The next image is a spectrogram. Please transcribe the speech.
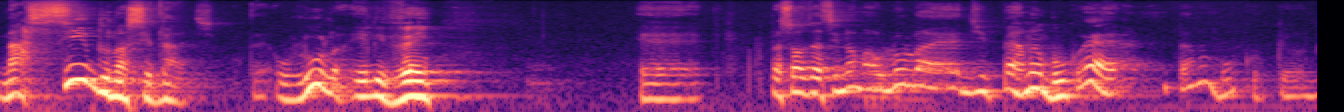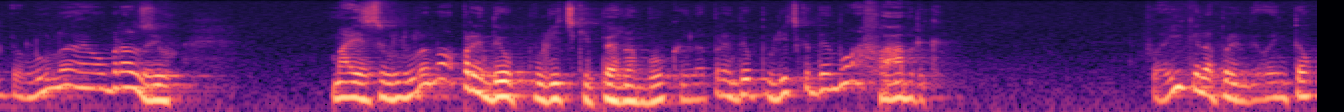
nascido na cidade. O Lula, ele vem é, o pessoal diz assim, não, mas o Lula é de Pernambuco. É, Pernambuco, porque o Lula é o Brasil. Mas o Lula não aprendeu política em Pernambuco, ele aprendeu política dentro de uma fábrica. Foi aí que ele aprendeu. Então,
